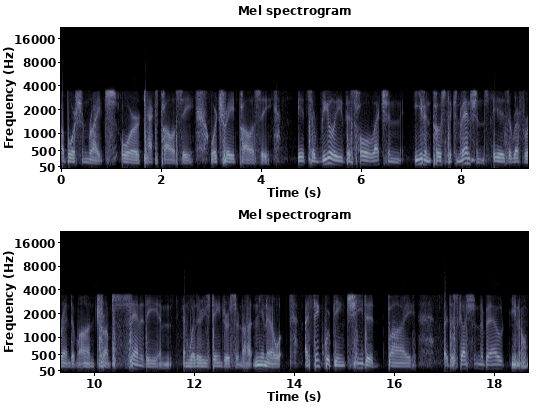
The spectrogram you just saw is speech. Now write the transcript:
abortion rights or tax policy or trade policy. It's a really, this whole election even post the conventions, is a referendum on Trump's sanity and, and whether he's dangerous or not. And, you know, I think we're being cheated by a discussion about, you know,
